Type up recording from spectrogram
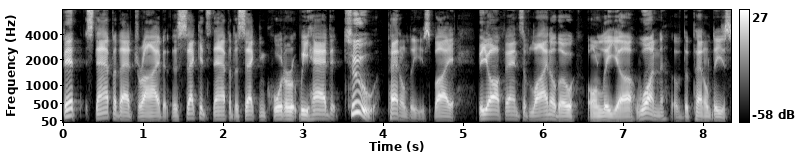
fifth snap of that drive, the second snap of the second quarter, we had two penalties by the offensive line, although only uh, one of the penalties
